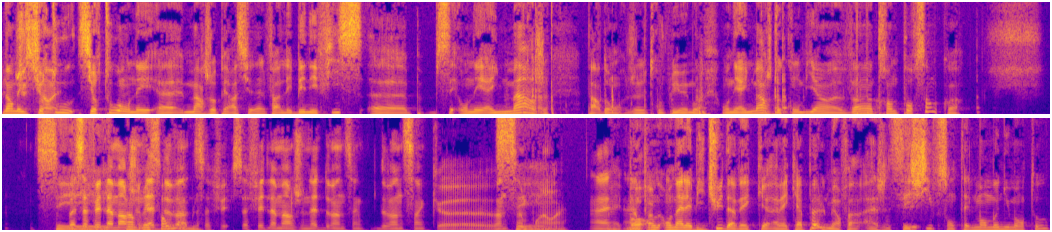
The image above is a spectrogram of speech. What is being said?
Non, mais Je- surtout, surtout, on est euh, marge opérationnelle. Enfin, les bénéfices, euh, c'est, on est à une marge. Pardon, je trouve plus mes mots. On est à une marge de combien euh, 20, 30% quoi. C'est Bah, ça fait de la marge nette de 20, invraisemblable. ça fait ça fait de la marge nette de 25 de 25 euh, 25 C'est- points, ouais. Ouais, Ouais. un Bon, peu. on, on a l'habitude avec avec Apple, mais enfin, ah, ces chiffres sont tellement monumentaux.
